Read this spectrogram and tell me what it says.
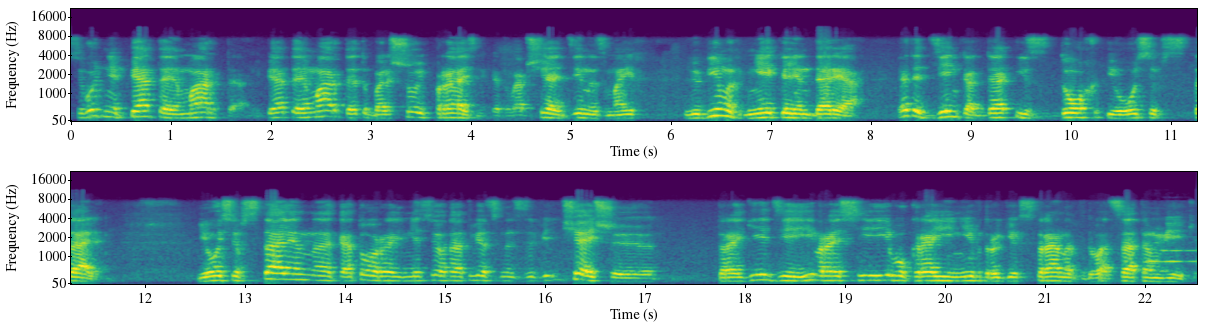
Сегодня 5 марта. 5 марта – это большой праздник. Это вообще один из моих любимых дней календаря. Это день, когда издох Иосиф Сталин. Иосиф Сталин, который несет ответственность за величайшую трагедии и в России, и в Украине, и в других странах в 20 веке.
